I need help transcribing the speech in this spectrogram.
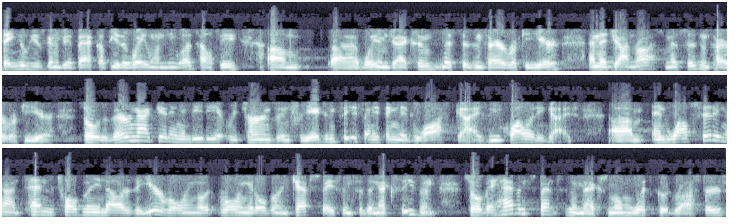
they knew he was going to be a backup either way when he was healthy. Um, uh, William Jackson missed his entire rookie year, and then John Ross missed his entire rookie year. So they're not getting immediate returns in free agency. If anything, they've lost guys and quality guys. Um, and while sitting on 10 to 12 million dollars a year, rolling rolling it over in cap space into the next season, so they haven't spent to the maximum with good rosters.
